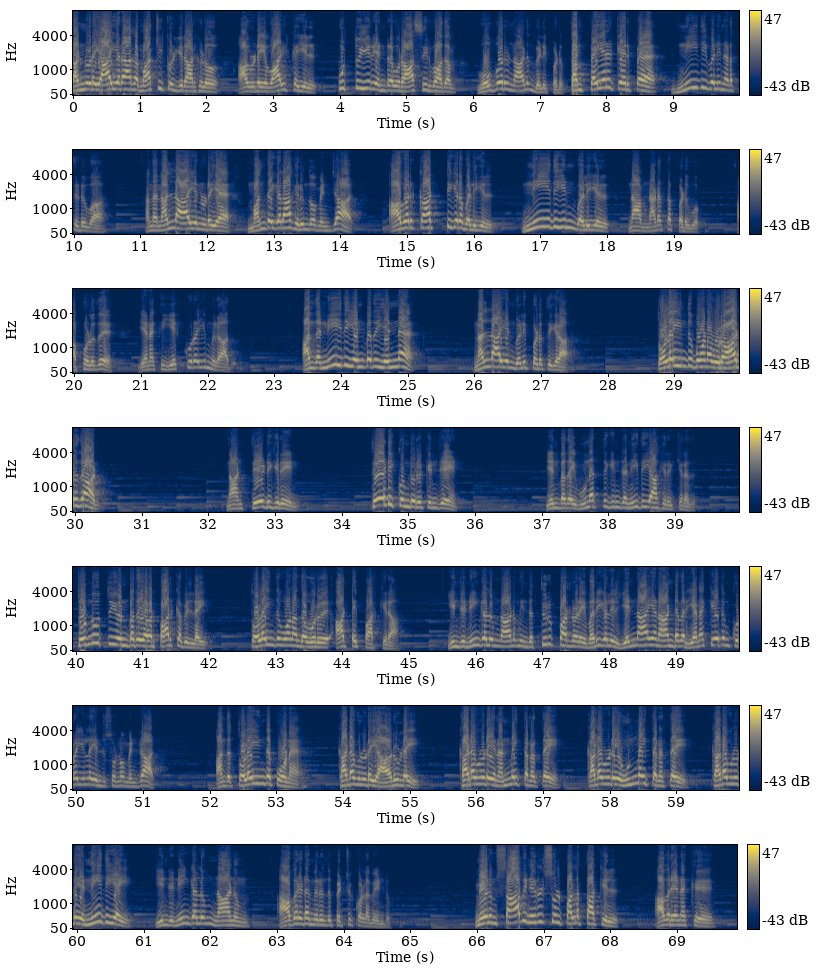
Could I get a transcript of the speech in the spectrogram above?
தன்னுடைய ஆயராக மாற்றிக்கொள்கிறார்களோ அவருடைய வாழ்க்கையில் புத்துயிர் என்ற ஒரு ஆசீர்வாதம் ஒவ்வொரு நாளும் வெளிப்படும். தம் பெயருக்கேற்ப நீதி வழி நடத்திடுவார். அந்த நல்ல ஆயனுடைய மந்தைகளாக இருந்தோம் என்றால் அவர் காட்டுகிற வழியில் நீதியின் வழியில் நாம் நடத்தப்படுவோம். அப்பொழுது எனக்கு எக்குறையும் இராது. அந்த நீதி என்பது என்ன? நல்லாயன் வெளிப்படுத்துகிறார். தொலைந்து போன ஒரு ஆடுதான் நான் தேடுகிறேன். தேடிக்கொண்டிருக்கின்றேன் என்பதை உணர்த்துகின்ற நீதியாக இருக்கிறது தொண்ணூத்தி ஒன்பதை அவர் பார்க்கவில்லை. தொலைந்து போன அந்த ஒரு ஆட்டை பார்க்கிறார். இன்று நீங்களும் நானும் இந்த திருப்பாடலுடைய வரிகளில் என்னாயன் ஆண்டவர் எனக்கேதும் குறையில்லை என்று சொன்னோம் என்றால் அந்த தொலைந்த போன கடவுளுடைய அருளை கடவுளுடைய நன்மைத்தனத்தை கடவுளுடைய உண்மைத்தனத்தை கடவுளுடைய நீதியை இன்று நீங்களும் நானும் அவரிடமிருந்து பெற்றுக்கொள்ள வேண்டும். மேலும் சாவின் இருள் சூழ் பள்ளத்தாக்கில் அவர் எனக்கு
